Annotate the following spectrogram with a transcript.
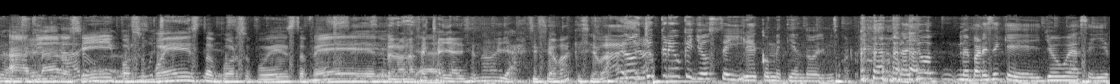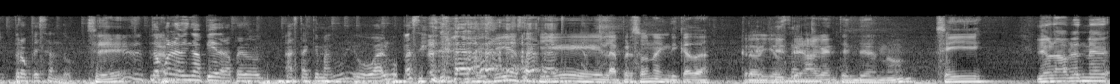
Ah, claro, Claro, sí, por supuesto, por supuesto, pero. Pero a la fecha ya dicen, no, ya, si se va, que se va. No, ya. yo creo que yo seguiré cometiendo el mismo error. O sea, yo me parece que yo voy a seguir tropezando. Sí, No con la misma piedra, pero hasta que madure o algo pase. Pues sí, hasta que llegue la persona indicada, creo yo. Que te haga entender, ¿no? Sí, Y ahora háblenme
